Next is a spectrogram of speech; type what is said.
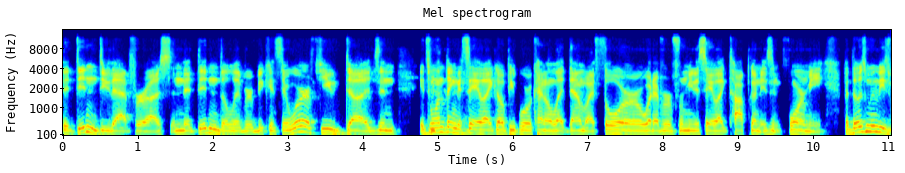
that didn't do that for us and that didn't deliver because there were a few duds. And it's one thing to say, like, oh, people were kind of let down by Thor or whatever, for me to say, like, Top Gun isn't for me. But those movies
